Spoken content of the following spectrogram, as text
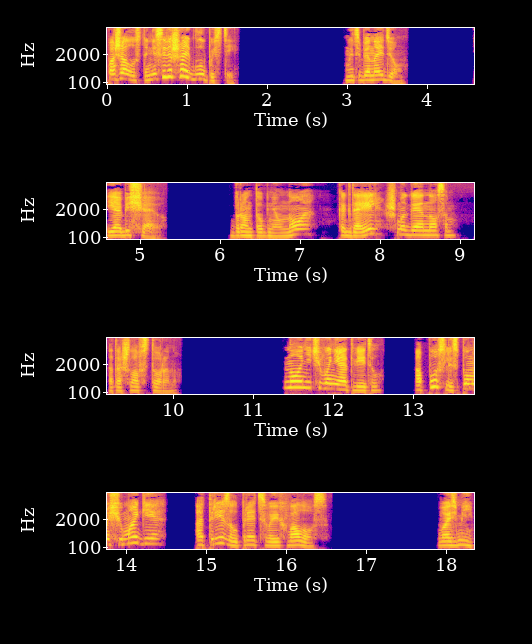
Пожалуйста, не совершай глупостей!» «Мы тебя найдем. Я обещаю». Бронт обнял Ноа, когда Эль, шмыгая носом, отошла в сторону. Ноа ничего не ответил, а после с помощью магии отрезал прядь своих волос. «Возьми,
